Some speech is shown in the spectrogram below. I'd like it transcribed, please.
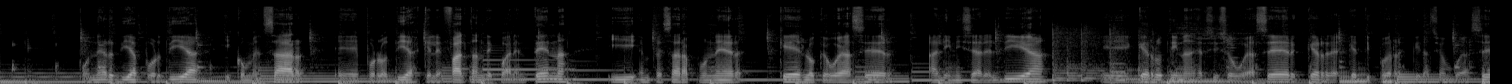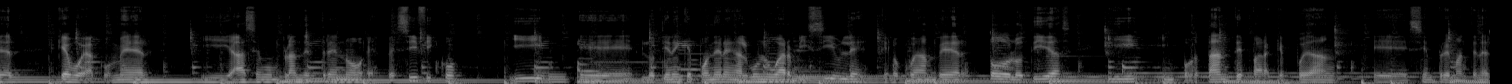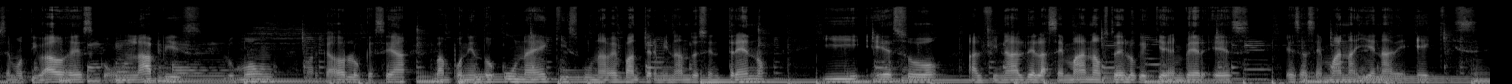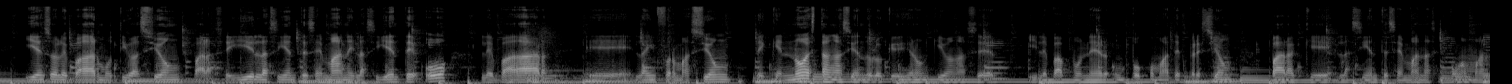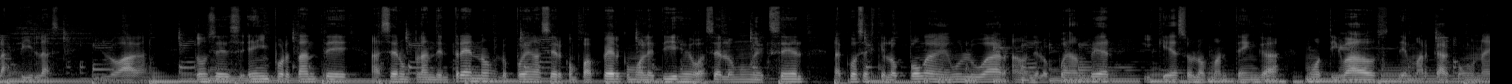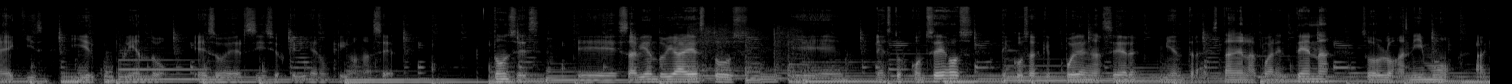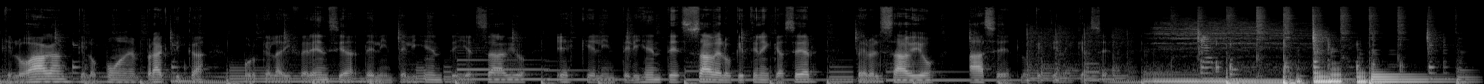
poner día por día y comenzar eh, por los días que le faltan de cuarentena y empezar a poner qué es lo que voy a hacer al iniciar el día, eh, qué rutina de ejercicio voy a hacer, qué, qué tipo de respiración voy a hacer, qué voy a comer y hacen un plan de entreno específico y eh, lo tienen que poner en algún lugar visible, que lo puedan ver todos los días y importante para que puedan eh, siempre mantenerse motivados es con un lápiz, plumón, marcador, lo que sea, van poniendo una X una vez van terminando ese entreno y eso al final de la semana ustedes lo que quieren ver es esa semana llena de X y eso les va a dar motivación para seguir la siguiente semana y la siguiente o les va a dar eh, la información de que no están haciendo lo que dijeron que iban a hacer y les va a poner un poco más de presión para que la siguiente semana se pongan más las pilas hagan. Entonces es importante hacer un plan de entreno, lo pueden hacer con papel como les dije o hacerlo en un Excel. La cosa es que lo pongan en un lugar a donde lo puedan ver y que eso los mantenga motivados de marcar con una X y ir cumpliendo esos ejercicios que dijeron que iban a hacer. Entonces, eh, sabiendo ya estos, eh, estos consejos de cosas que pueden hacer mientras están en la cuarentena, solo los animo a que lo hagan, que lo pongan en práctica, porque la diferencia del inteligente y el sabio es que el inteligente sabe lo que tiene que hacer, pero el sabio hace lo que tiene que hacer.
